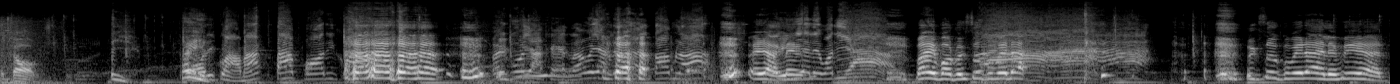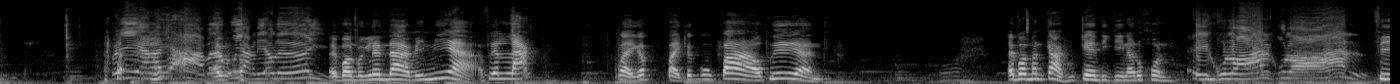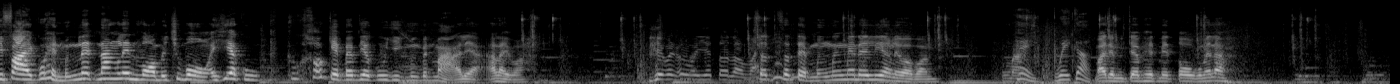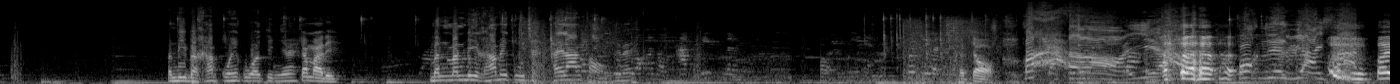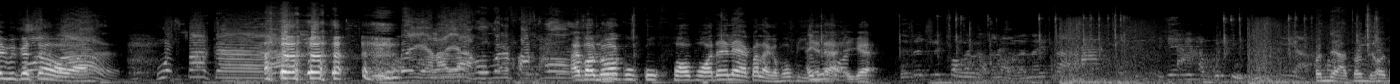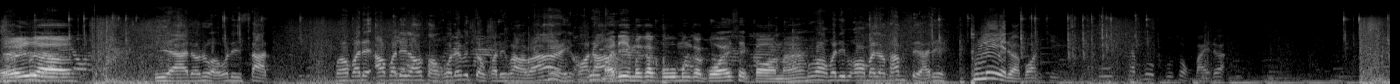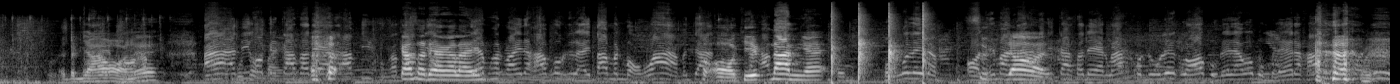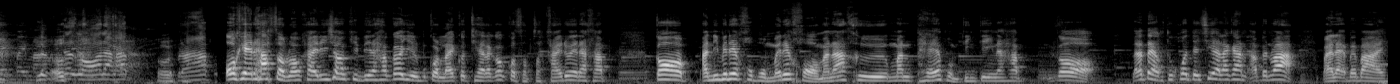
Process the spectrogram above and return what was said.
กระจอก เฮ้ยเฮ้ยพอดีกว่ามั้ยป้าพอดีกว่าไอ้ยกูอยากแข่งแล้วไม่อยากเล่นแต่ตั้มละไม่อยากเล่น ไหี้ยเลยวะเนี่ยไม่บอลมึงสู้กูไม่ได้ มึงสู้กูไม่ได้เลยเพื่อน ไม่ได้อะไรอะมันเอากูอย่างเดียวเลยไอบอลมึงเล่นได้ไหมเนี่ย เพื่อนรักปล่อยก็ปล่อยก็กูเปล่าเพื่อน ไอบอลมันกากทุกเกมจริงๆนะทุกคน ไอ้กูร้อนกูร้อนฟรีไฟกูเห็นมึงเล่นนั่งเล่นวอร์มเป็นชั่วโมงไอ้เหี้ยกูกูเข้าเกมแป๊บเดียวกูยิงมึงเป็นหมาเลยอะอะไรวะเฮ้ยมันอุ้มไปเยอะต้นเราไว้สสเต็ปมึงไม่ไม่ได้เรื่องเลยว่ะบอล มา Hey, wake up. มาเดี๋ยวมึงเจอเพจเมโตกูไหมล่ะมันมีบังคับกูให้กูเอาจริงใช่ไหมก็มาดิ มันมันมีบังคับให้กูใช้ร่างสองใช่ไหม กระจอกอ้าวไอ้เหี้ยพวกเรื่องใหญ่สัสเฮ้ยมึงกระจอกอะวัดตาเกเฮ้ยอะไรอะผมไม่ได้ฟังงงไอบอลไม่ว่ากูกูพอพอได้แลกก็อะไรกับพวกพีเอสอะไอ้แกต้นอย่าต้นโดนเฮ้ยอย่าอย่าโดนหัวบริษัทมาประเด็นเอาประเด็นเราสองคนได้ไปจบกันดีกว่าว่าไอ้คอดาวมาดิมึงกับกูมึงกับกูให้เสร็จก่อนมามึงออกมาดิมึงออกมาจากถ้ำเสือดิทุเรศว่ะบอลจริงกูแคปรูปกู ส่งไปด้วย ไอ้ปัญญาอ่อนเลย อะอันนี้ก็เป็นการแสดงนะครับที่ของการแสดงอะไร แย้มกันไว้นะครับ ก็คือไอ้ตั้มมันบอกว่ามันจะออกคลิปนั่นไง ผมผมก็เลยแบบอ่อนให้มันสุดยอดนะเป็นการแสดงนะ คนดูเลิกล้อผมได้แล้วว่าผมแพ้นะครับเลิกเลิกล้อนะครับนะครับ โอเคนะครับสำหรับใครที่ชอบคลิปนี้นะครับ ก็อย่าลืมกดไลค์กดแชร์แล้วก็กด subscribe ด้วยนะครับ ก็อันนี้ไม่ได้ขอผมไม่ได้ขอมานะ คือมันแพ้ผมจริง ๆนะครับ ก็ แล้วแต่ทุกคนจะเชื่อแล้วกันเอาเป็นว่าไปแล้วบ๊ายบาย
